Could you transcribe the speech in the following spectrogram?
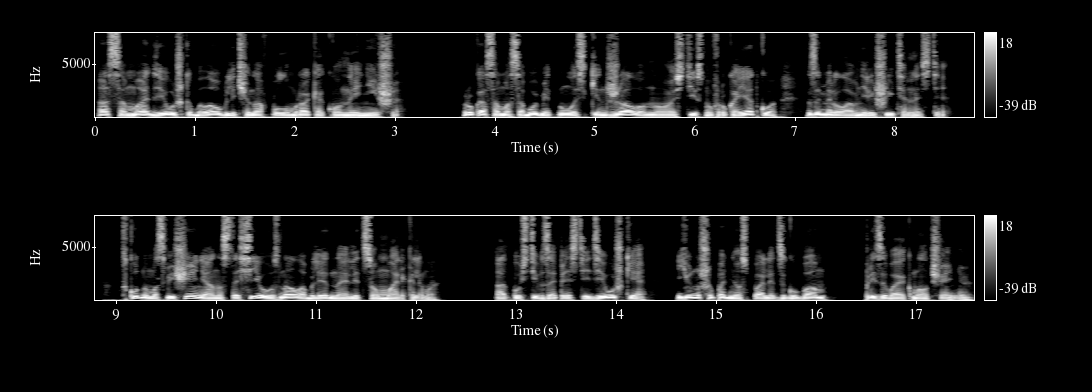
а сама девушка была увлечена в полумрак оконной ниши. Рука сама собой метнулась к кинжалу, но, стиснув рукоятку, замерла в нерешительности. В скудном освещении Анастасия узнала бледное лицо Малькольма. Отпустив запястье девушки, юноша поднес палец к губам, призывая к молчанию.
